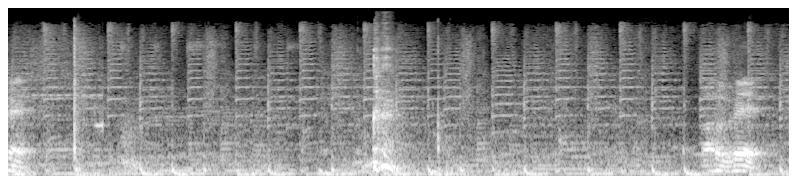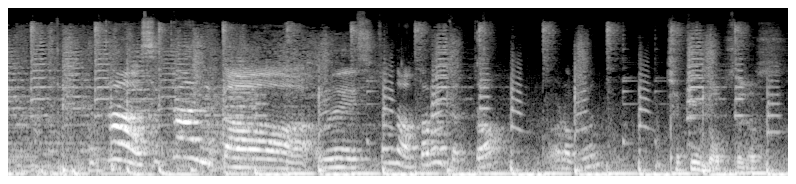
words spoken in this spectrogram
왜? 아 왜? 스타, 스타니까 왜 시청자가 떨어졌죠? 여러분? 채팅도 없어졌어.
